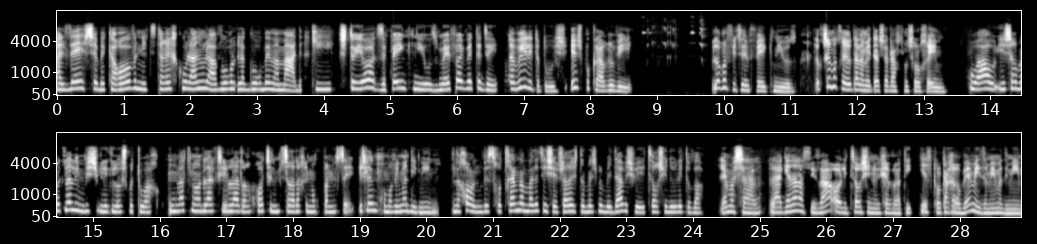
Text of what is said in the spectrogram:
על זה שבקרוב נצטרך כולנו לעבור לגור בממ"ד, כי... שטויות, זה פייק ניוז, מאיפה הבאת את זה? תביאי לי את הטוש, יש פה כלל רביעי. לא מפיצים פייק ניוז, לוקחים אחריות על המידע שאנחנו שולחים. וואו, יש הרבה כללים בשביל לגלוש בטוח. מומלץ מאוד להקשיב להדרכות של משרד החינוך בנושא, יש להם חומרים מדהימים. נכון, בזכותכם למדתי שאפשר להשתמש במידע בשביל ליצור שינוי לטובה. למשל, להגן על הסביבה או ליצור שינוי חברתי. יש כל כך הרבה מיזמים מדהימים.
